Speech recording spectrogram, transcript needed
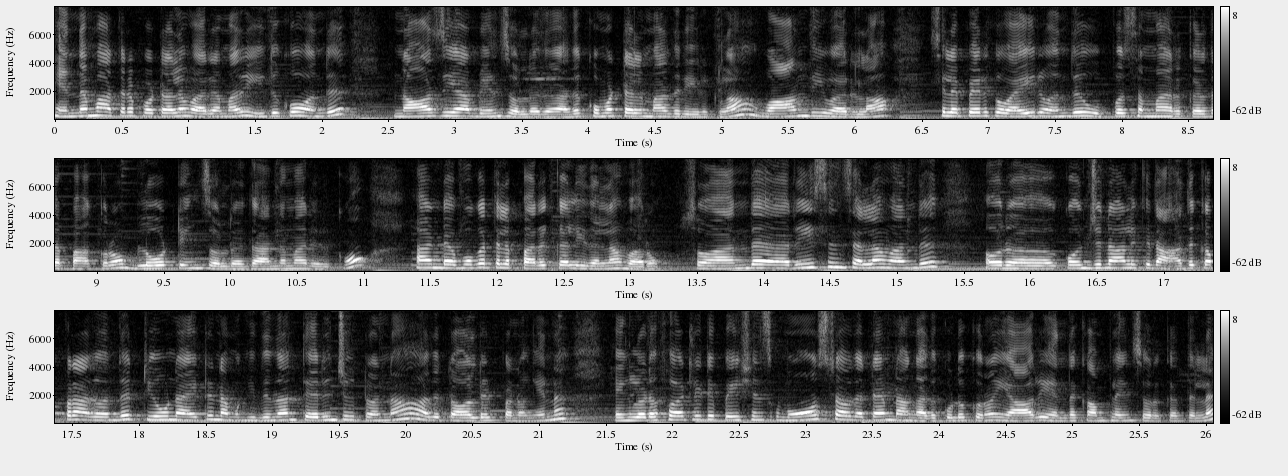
எந்த மாத்திரை போட்டாலும் வர மாதிரி இதுக்கும் வந்து நாசியா அப்படின்னு சொல்கிறது அது குமட்டல் மாதிரி இருக்கலாம். வாந்தி வரலாம். சில பேருக்கு வயிறு வந்து உப்பசமாக இருக்கிறத பார்க்குறோம். ப்ளோட்டிங் சொல்கிறது அந்த மாதிரி இருக்கும். அண்ட் முகத்தில் பருக்கள் இதெல்லாம் வரும். ஸோ அந்த ரீசன்ஸ் எல்லாம் வந்து ஒரு கொஞ்ச நாளைக்கு தான். அதுக்கப்புறம் அது வந்து டியூன் ஆகிட்டு நமக்கு இதுதான் தெரிஞ்சுக்கிட்டோன்னா அது டாலரேட் பண்ணுவாங்க. ஏன்னா எங்களோட ஃபர்டிலிட்டி பேஷண்ட்ஸ்க்கு மோஸ்ட் ஆஃப் த டைம் நாங்கள் அது கொடுக்குறோம். யாரும் எந்த கம்ப்ளைண்ட்ஸும் இருக்கிறதில்ல.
